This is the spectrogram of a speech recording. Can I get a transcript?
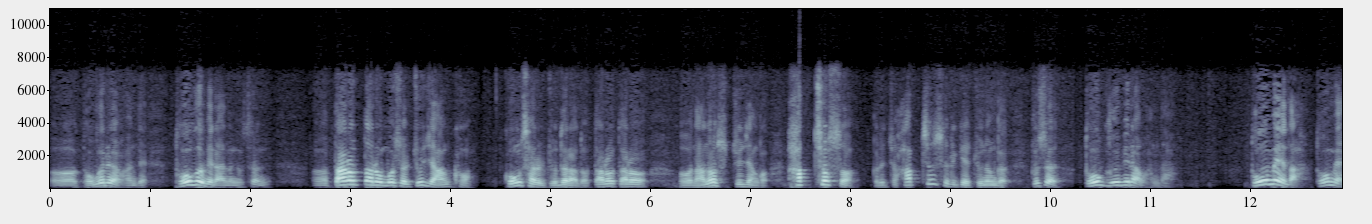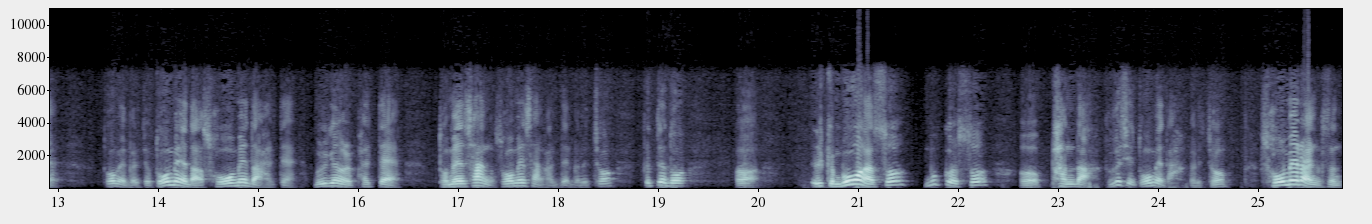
어, 도거리라고 하는데 도급이라는 것은 어, 따로따로 무엇을 주지 않고 공사를 주더라도 따로따로 어, 나눠서 주지 않고 합쳐서 그렇죠. 합쳐서 이렇게 주는 것 그것을 도급이라고 한다. 도매다. 도매. 도매 그렇죠. 도매다. 소매다 할 때 물건을 팔 때 도매상, 소매상 할 때 그렇죠. 그때도 어, 이렇게 모아서 묶어서 어, 판다. 그것이 도매다. 그렇죠. 소매라는 것은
